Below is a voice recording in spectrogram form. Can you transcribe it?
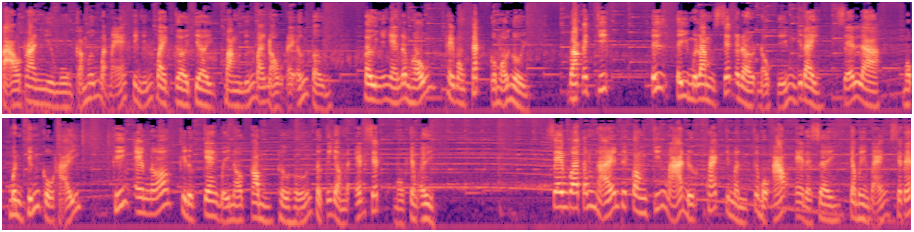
tạo ra nhiều nguồn cảm hứng mạnh mẽ cho những bài cờ chơi bằng những bản độ đầy ấn tượng, từ nhẹ nhàng đâm hố theo phong cách của mỗi người. Và cái chiếc i15 ZR độ kiểm dưới đây sẽ là một minh chứng cụ thể, khiến em nó khi được trang bị nội công thừa hưởng từ cái dòng là FZ 100i. Xem qua tổng thể thì con chiến mã được khoác cho mình cái bộ áo EDC trong phiên bản ZS.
